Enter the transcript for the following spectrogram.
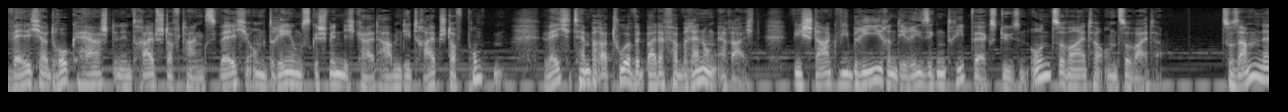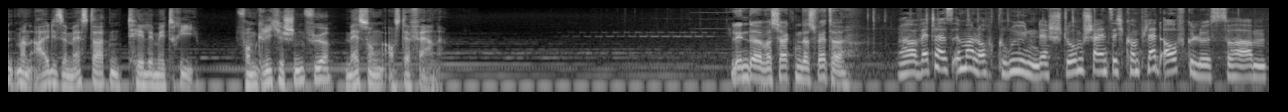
Welcher Druck herrscht in den Treibstofftanks? Welche Umdrehungsgeschwindigkeit haben die Treibstoffpumpen? Welche Temperatur wird bei der Verbrennung erreicht? Wie stark vibrieren die riesigen Triebwerksdüsen? Und so weiter und so weiter. Zusammen nennt man all diese Messdaten Telemetrie, vom Griechischen für Messung aus der Ferne. Linda, was sagt denn das Wetter? Ja, Wetter ist immer noch grün. Der Sturm scheint sich komplett aufgelöst zu haben.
